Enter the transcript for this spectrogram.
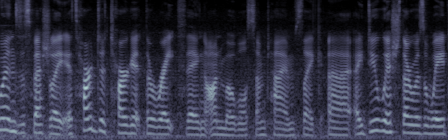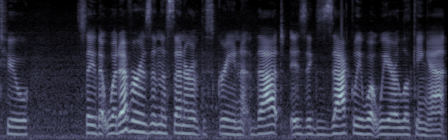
twins especially, it's hard to target the right thing on mobile sometimes. Like, uh, I do wish there was a way to say that whatever is in the center of the screen, that is exactly what we are looking at.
